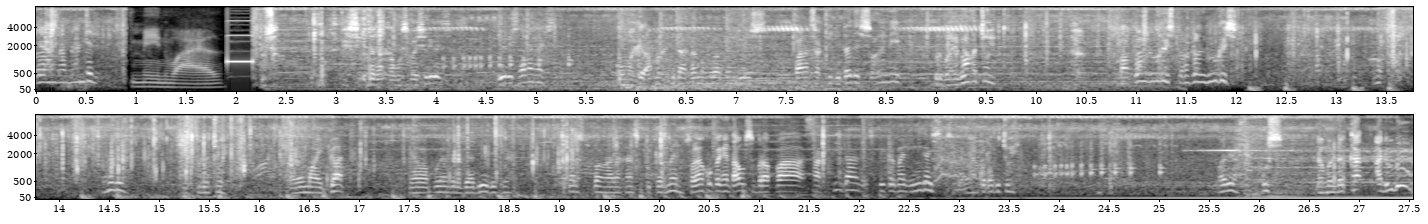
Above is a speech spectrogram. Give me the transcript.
Jalan pelan-pelan, Cil. Meanwhile. Guys, kita udah kamu sampai sini guys. Dia di sana guys. Oh my god, apa kita akan mengeluarkan jurus panah sakti kita guys? Soalnya ini berbahaya banget coy. Pelan-pelan dulu guys, pelan-pelan dulu guys. Mana dia? Sudah coy. Oh my god. Ya apa pun yang terjadi guys ya. Kita harus mengalahkan Speakerman. Soalnya aku pengen tahu seberapa sakti kan Speakerman ini guys. Sebenarnya aku lagi coy. Dia, us, udah mendekat. Aduh, duh.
